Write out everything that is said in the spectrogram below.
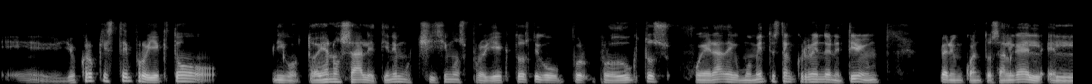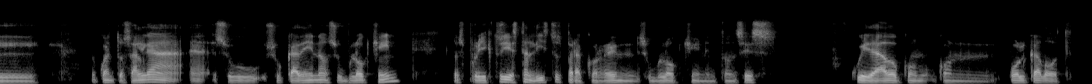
Eh, yo creo que este proyecto, digo, todavía no sale, tiene muchísimos proyectos, digo, productos fuera, de momento están corriendo en Ethereum, pero en cuanto salga el, en cuanto salga eh, su, cadena o su blockchain, los proyectos ya están listos para correr en su blockchain. Entonces, cuidado con, con Polkadot.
